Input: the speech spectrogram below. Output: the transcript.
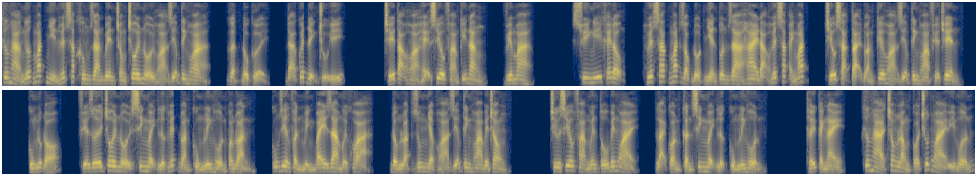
Khương hà ngước mắt nhìn huyết sắc không gian bên trong trôi nổi hỏa diễm tinh hoa, gật đầu cười, đã quyết định chủ ý. Chế tạo hỏa hệ siêu phàm kỹ năng, viêm ma. Suy nghĩ khé động, huyết sắc mắt dọc đột nhiên tuôn ra hai đạo huyết sắc ánh mắt, chiếu xạ tại đoàn kia hỏa diễm tinh hoa phía trên. Cùng lúc đó, phía dưới trôi nổi sinh mệnh lực huyết đoàn cùng linh hồn quan đoàn, cũng riêng phần mình bay ra mười khỏa đồng loạt dung nhập hỏa diễm tinh hoa bên trong. Trừ siêu phàm nguyên tố bên ngoài, lại còn cần sinh mệnh lực cùng linh hồn. Thấy cảnh này, khương hà trong lòng có chút ngoài ý mớn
